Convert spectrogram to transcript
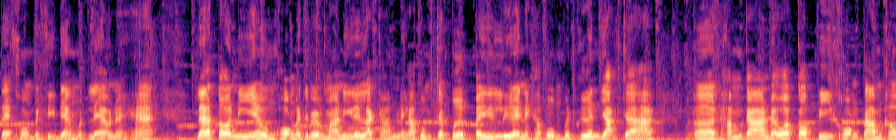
แต่ของเป็นสีแดงหมดแล้วนะฮะและตอนนี้ผมของก็จะเป็นประมาณนี้เลยละกันนะครับผมจะเปิดไปเรื่อยๆนะครับผมเพื่อนๆอยากจะทำการแบบว่า Copy ของตามเขา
